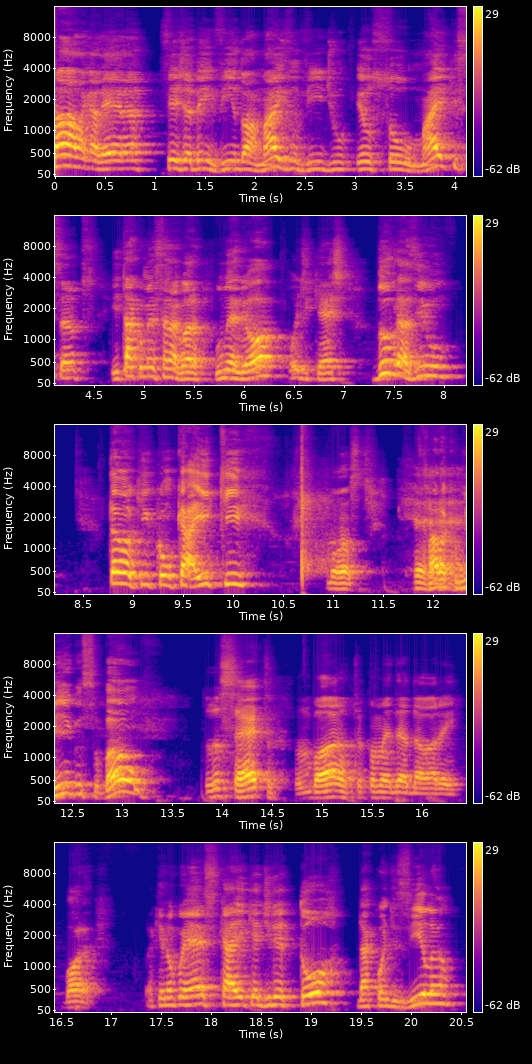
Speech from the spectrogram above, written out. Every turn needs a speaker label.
Speaker 1: Fala galera, seja bem-vindo a mais um vídeo. Eu sou o Mike Santos e está começando agora o melhor podcast do Brasil. Estamos aqui com o Kaique.
Speaker 2: Monstro.
Speaker 1: Fala comigo, Subão.
Speaker 2: Tudo certo, vambora, trocar uma ideia da hora aí.
Speaker 1: Bora. Pra quem não conhece, Kaique é diretor da Condizila.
